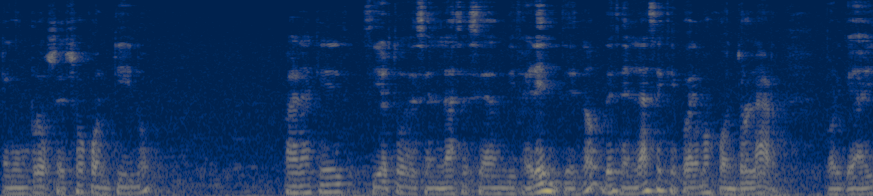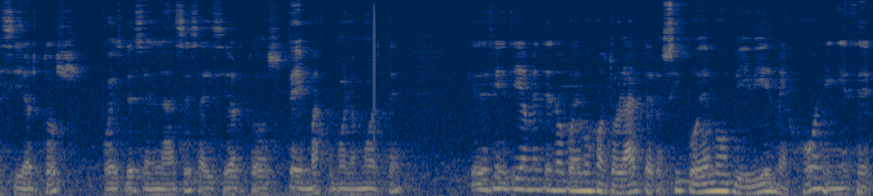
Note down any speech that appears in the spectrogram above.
en un proceso continuo para que ciertos desenlaces sean diferentes, ¿no? Desenlaces que podemos controlar, porque hay ciertos pues desenlaces, hay ciertos temas como la muerte que definitivamente no podemos controlar, pero sí podemos vivir mejor en ese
